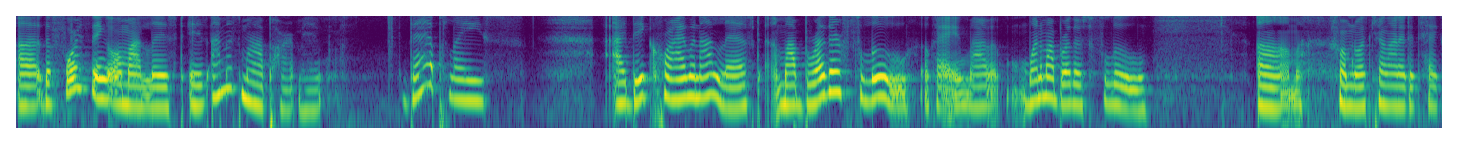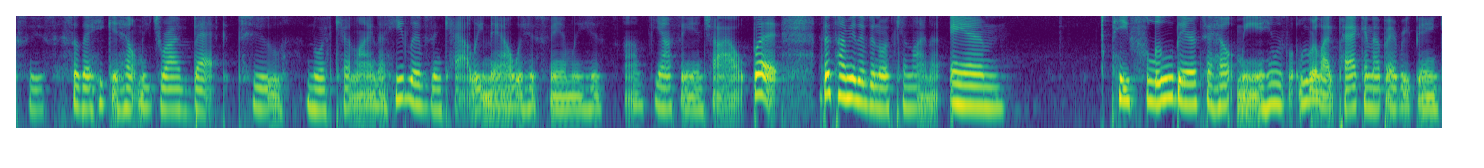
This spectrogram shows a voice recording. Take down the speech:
Uh, the fourth thing on my list is I miss my apartment. That place. I did cry when I left. My brother flew. Okay, my one of my brothers flew um, from North Carolina to Texas so that he could help me drive back to North Carolina. He lives in Cali now with his family, his um, fiance and child. But at the time, he lived in North Carolina, and he flew there to help me. And he was, we were like packing up everything,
